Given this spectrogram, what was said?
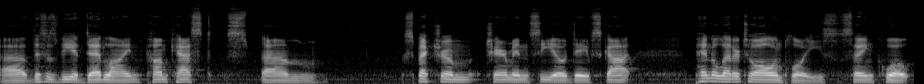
Uh, this is via Deadline. Comcast um, Spectrum Chairman CEO Dave Scott penned a letter to all employees saying, quote,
